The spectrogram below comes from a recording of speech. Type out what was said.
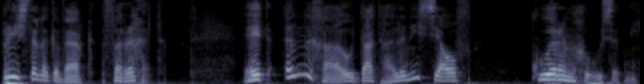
priesterlike werk verrig het het ingehou dat hulle nie self koring geoes het nie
